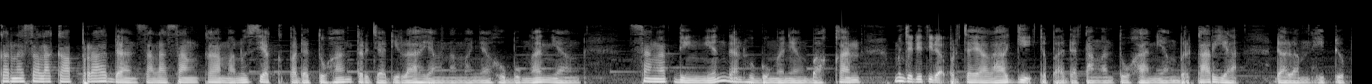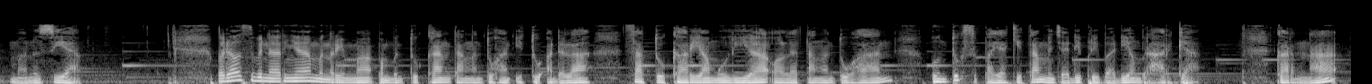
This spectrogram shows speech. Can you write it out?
karena salah kaprah dan salah sangka manusia kepada Tuhan terjadilah yang namanya hubungan yang sangat dingin dan hubungan yang bahkan menjadi tidak percaya lagi kepada tangan Tuhan yang berkarya dalam hidup manusia. Padahal sebenarnya menerima pembentukan tangan Tuhan itu adalah satu karya mulia oleh tangan Tuhan untuk supaya kita menjadi pribadi yang berharga. Karena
